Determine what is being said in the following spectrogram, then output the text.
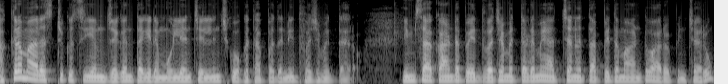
అక్రమ అరెస్టుకు సీఎం జగన్ తగిన మూల్యం చెల్లించుకోక తప్పదని ధ్వజమెత్తారు. హింసాకాండపై ధ్వజమెత్తడమే అచ్చెన్న తప్పిదమా అంటూ ఆరోపించారు.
